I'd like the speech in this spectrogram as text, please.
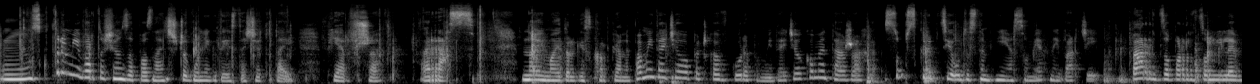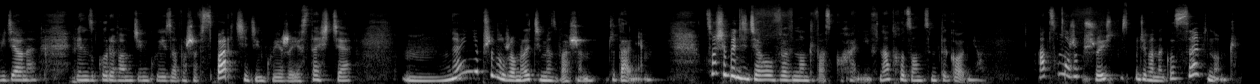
mm, z którymi warto się zapoznać, szczególnie gdy jesteście tutaj pierwszy raz. No i moje drogie skorpiony, pamiętajcie o łapeczkach w górę, pamiętajcie o komentarzach. Subskrypcje, udostępnienia są jak najbardziej bardzo, bardzo mile widziane, więc z góry Wam dziękuję za Wasze wsparcie, dziękuję, że jesteście. Mm, No i nie przedłużam, lecimy z Waszym czytaniem. Co się będzie działo wewnątrz Was, kochani, w nadchodzącym tygodniu? A co może przyjść niespodziewanego z zewnątrz?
